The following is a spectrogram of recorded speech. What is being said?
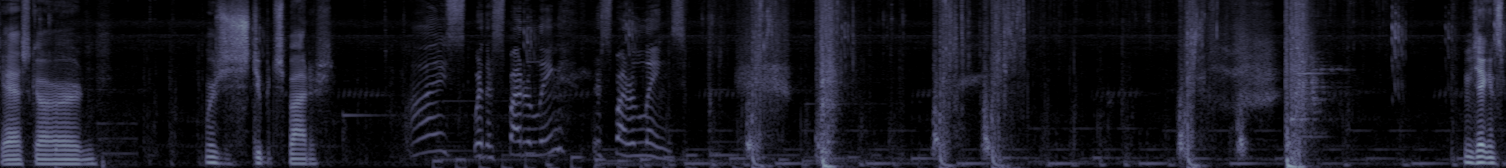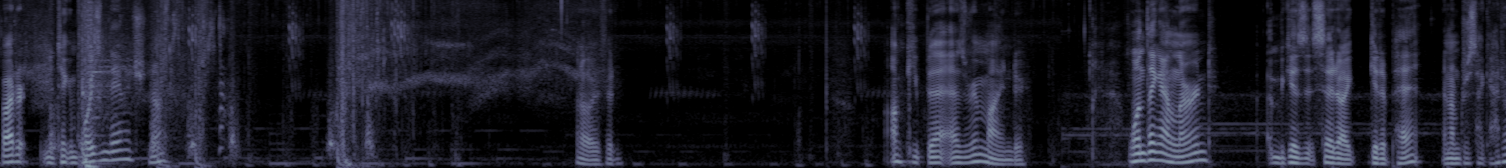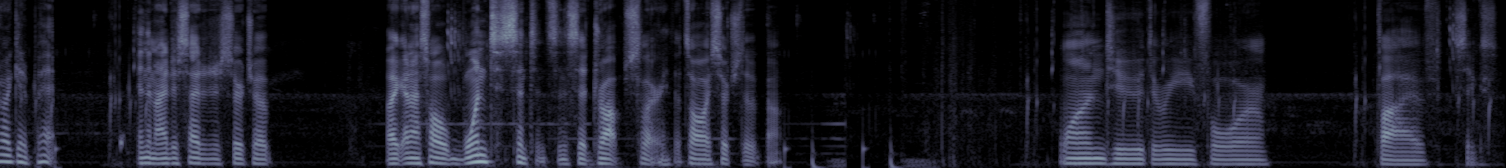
Gas guard. Where's your stupid spiders? I swear they're spiderling. They're spiderlings. You taking spider? You taking poison damage? No. Hello, Aphid. I'll keep that as a reminder. One thing I learned, because it said I get a pet, and I'm just like, how do I get a pet? And then I decided to search up, like, and I saw one sentence and it said drop slurry. That's all I searched about. One, two, three, four, five, six.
